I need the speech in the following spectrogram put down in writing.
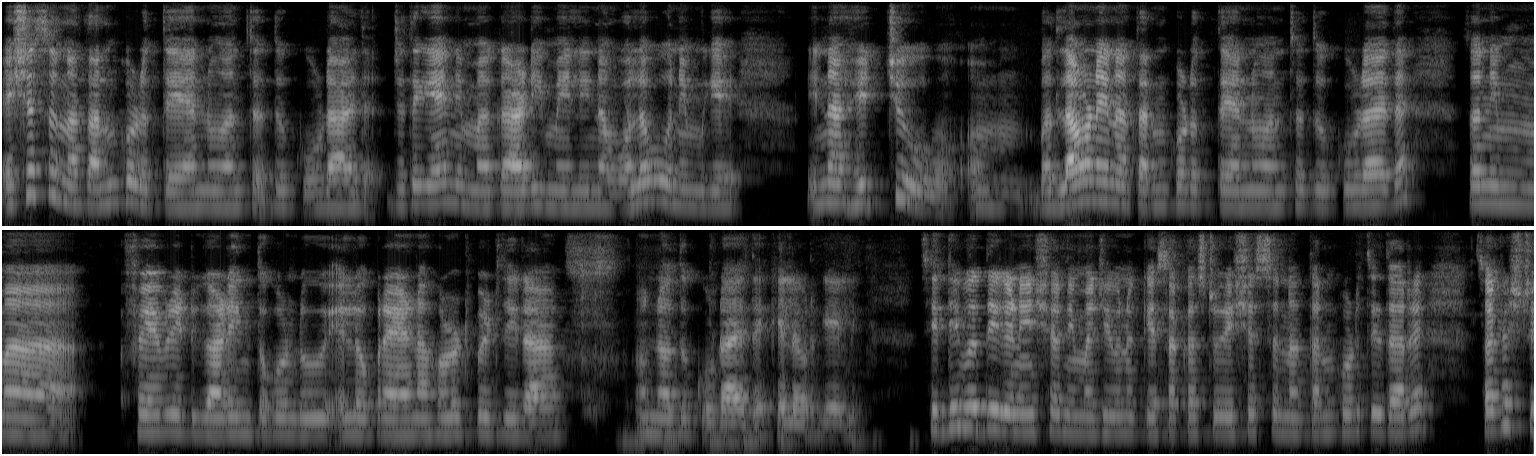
ಯಶಸ್ಸನ್ನು ತಂದುಕೊಡುತ್ತೆ ಅನ್ನುವಂಥದ್ದು ಕೂಡ ಇದೆ. ಜೊತೆಗೆ ನಿಮ್ಮ ಗಾಡಿ ಮೇಲಿನ ಒಲವು ನಿಮಗೆ ಇನ್ನು ಹೆಚ್ಚು ಬದಲಾವಣೆನ ತಂದುಕೊಡುತ್ತೆ ಅನ್ನುವಂಥದ್ದು ಕೂಡ ಇದೆ. ಸೊ ನಿಮ್ಮ ಫೇವ್ರೆಟ್ ಗಾಡಿನ ತಗೊಂಡು ಎಲ್ಲೋ ಪ್ರಯಾಣ ಹೊರಟು ಬಿಡ್ತೀರಾ ಅನ್ನೋದು ಕೂಡ ಇದೆ ಕೆಲವ್ರಿಗೆ ಇಲ್ಲಿ. ಸಿದ್ಧಿಬುದ್ಧಿ ಗಣೇಶ ನಿಮ್ಮ ಜೀವನಕ್ಕೆ ಸಾಕಷ್ಟು ಯಶಸ್ಸನ್ನು ತಂದುಕೊಡ್ತಿದ್ದಾರೆ. ಸಾಕಷ್ಟು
